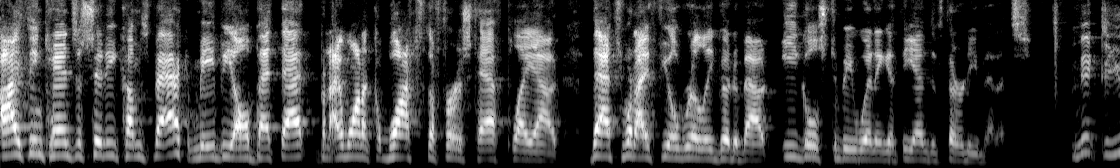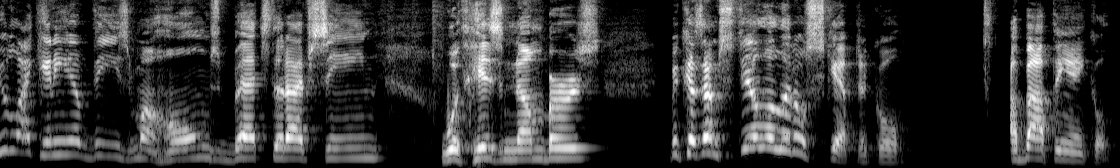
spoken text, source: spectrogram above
I think Kansas City comes back. Maybe I'll bet that, but I want to watch the first half play out. That's what I feel really good about. Eagles to be winning at the end of 30 minutes. Nick, do you like any of these Mahomes bets that I've seen with his numbers? Because I'm still a little skeptical about the ankle.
